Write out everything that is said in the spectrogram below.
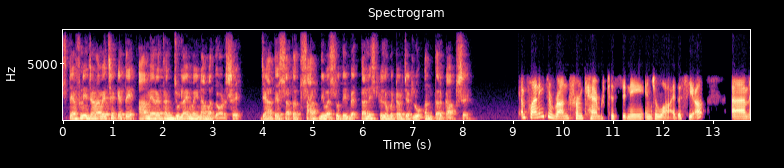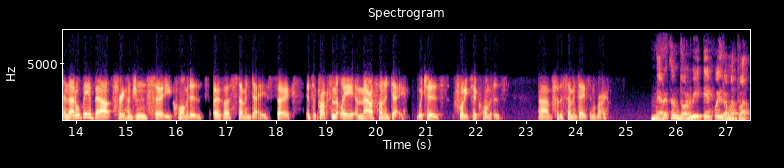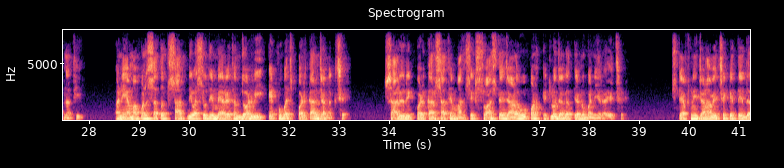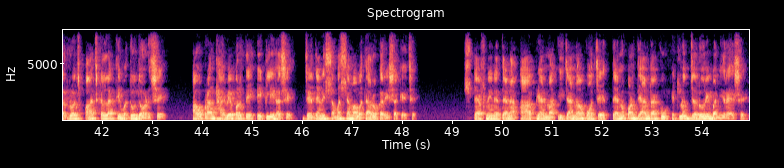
સ્ટેફની જણાવે છે કે તે આ મેરેથોન જુલાઈ મહિનામાં દોડશે, જ્યાં તે સતત સાત દિવસ સુધી બેતાલીસ કિલોમીટર જેટલું અંતર કાપશે. I'm planning to run from Canberra to Sydney in July this year. Um, and that'll be about 330 kilometres over seven days. So it's approximately a marathon a day, which is 42 kilometres um, for the seven days in a row. Marathon દોડવી એ કોઈ રમત વાત નથી અને એમાં પણ સતત સાત દિવસ સુધી મેરેથોન દોડવી એ ખૂબ જ પડકારજનક છે શારીરિક પડકાર સાથે માનસિક સ્વાસ્થ્ય જાળવવું પણ એટલું જ અગત્યનું બની રહે છે સ્ટેફની જણાવે છે કે તે દરરોજ પાંચ કલાકથી વધુ દોડશે આ ઉપરાંત હાઈવે પર તે એકલી હશે જે તેની સમસ્યામાં વધારો કરી શકે છે સ્ટેફનીને તેના આ અભિયાનમાં ઈજા ન પહોંચે તેનું પણ ધ્યાન રાખવું એટલું જ જરૂરી બની રહેશે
